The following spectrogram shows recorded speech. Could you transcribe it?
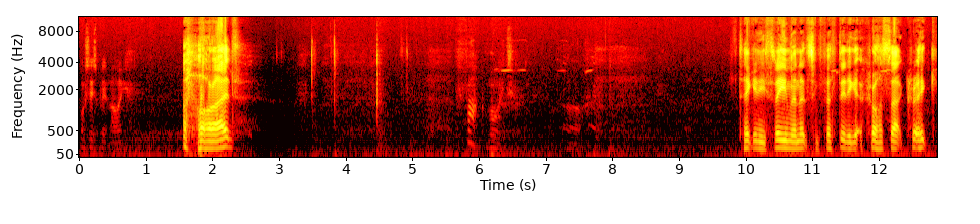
What's this bit like? Alright. Fuck, mate. Taking you three minutes and 50 to get across that creek.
